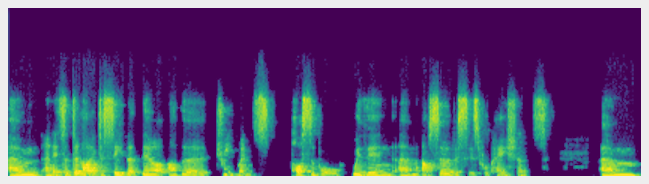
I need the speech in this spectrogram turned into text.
Um, and it's a delight to see that there are other treatments possible within um, our services for patients. Um,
